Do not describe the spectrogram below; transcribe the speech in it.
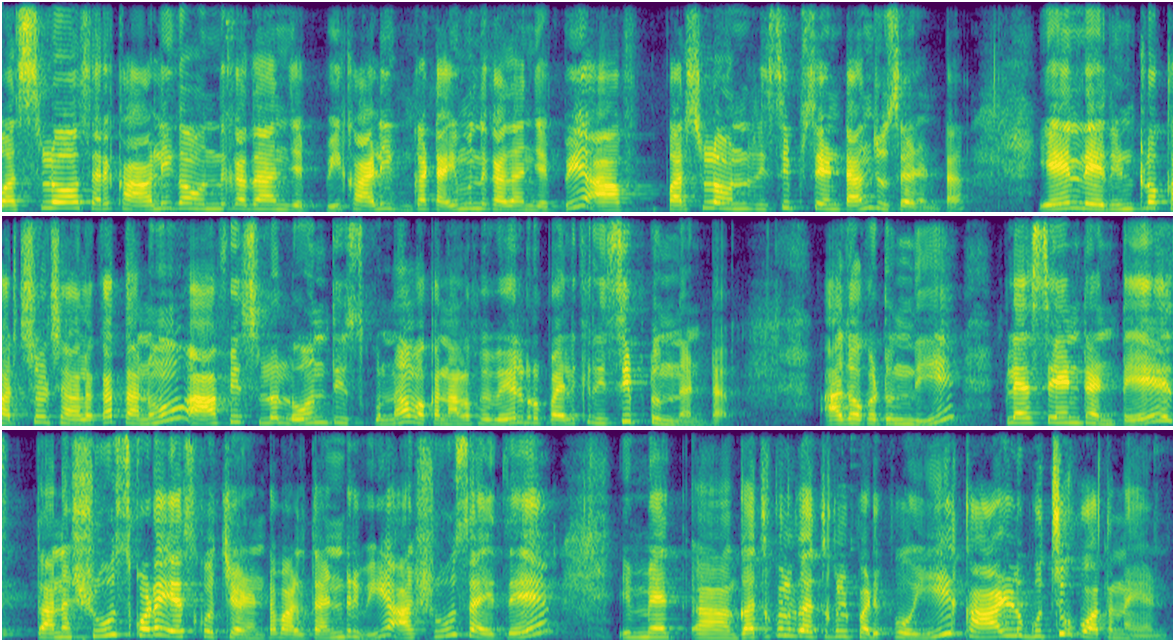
బస్సులో సరే ఖాళీగా ఉంది కదా అని చెప్పి ఖాళీ ఇంకా టైం ఉంది కదా అని చెప్పి ఆ పర్సులో ఉన్న రిసిప్ట్స్ ఏంటా అని చూశాడంట. ఏం లేదు ఇంట్లో ఖర్చులు చాలక తను ఆఫీస్లో లోన్ తీసుకున్న ఒక నలభై వేల రూపాయలకి రిసిప్ట్ ఉందంట. అదొకటి ఉంది. ప్లస్ ఏంటంటే తన షూస్ కూడా వేసుకొచ్చాడంట వాళ్ళ తండ్రివి. ఆ షూస్ అయితే మె గతుకులు గతుకులు పడిపోయి కాళ్ళు గుచ్చుకుపోతున్నాయంట.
